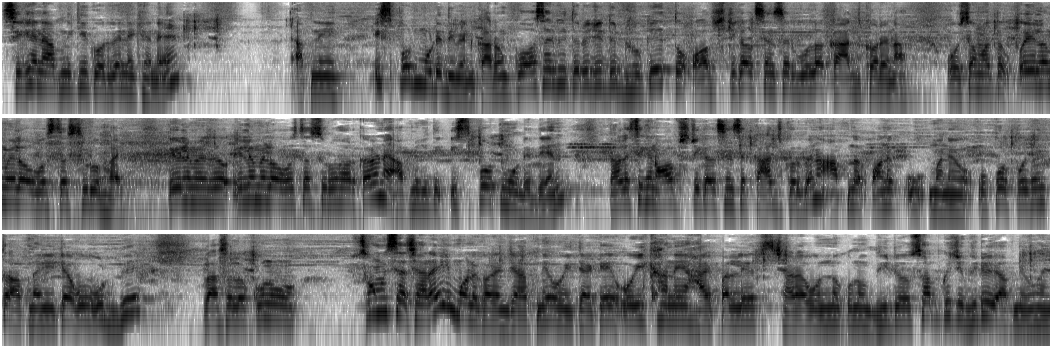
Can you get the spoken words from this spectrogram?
সেখানে আপনি কি করবেন এখানে? আপনি স্পোর্ট মোডে দিবেন। কারণ কুয়াশার ভিতরে যদি ঢুকে তো অবস্টিক্যাল সেন্সারগুলো কাজ করে না। ওই সময় তো এলোমেলো অবস্থা শুরু হয়। তো এলোমেলো এলোমেলো অবস্থা শুরু হওয়ার কারণে আপনি যদি স্পোর্ট মোডে দেন, তাহলে সেখানে অবস্টিক্যাল সেন্সার কাজ করবে না। আপনার অনেক মানে উপর পর্যন্ত আপনার এটা উঠবে। প্লাস হলো কোনো সমস্যা ছাড়াই মনে করেন যে আপনি ওইটাকে ওইখানে হাইপারলেপস ছাড়া অন্য কোনো ভিডিও সব কিছু ভিডিও আপনি ওখান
